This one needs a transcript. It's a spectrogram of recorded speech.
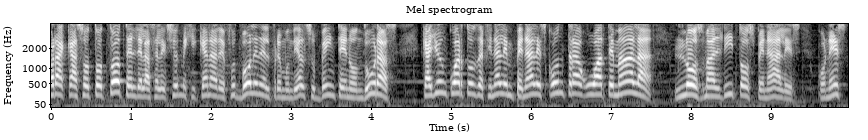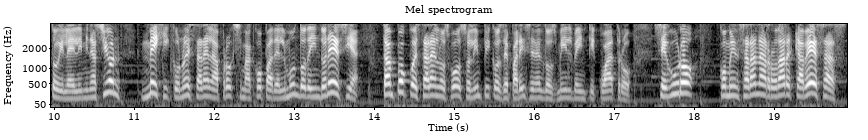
Fracaso totote el de la selección mexicana de fútbol en el premundial sub-20 en Honduras. Cayó en cuartos de final en penales contra Guatemala. Los malditos penales. Con esto y la eliminación, México no estará en la próxima Copa del Mundo de Indonesia. Tampoco estará en los Juegos Olímpicos de París en el 2024. Seguro comenzarán a rodar cabezas,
